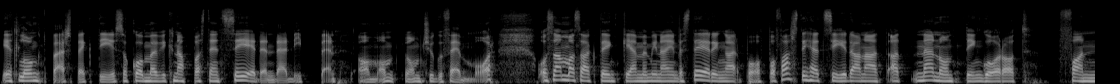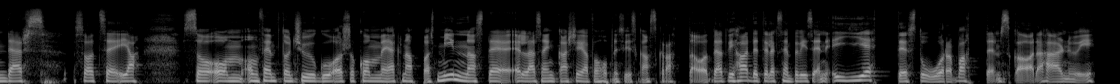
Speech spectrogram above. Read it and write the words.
i ett långt perspektiv så kommer vi knappast ens se den där dippen om, om, om 25 år. Och samma sak tänker jag med mina investeringar på, på fastighetssidan, att, att när någonting går åt fanders, så att säga. Så om, om 15-20 år så kommer jag knappast minnas det, eller sen kanske jag förhoppningsvis kan skratta åt det. Att vi hade till exempel en jättestor vattenskada här nu i,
